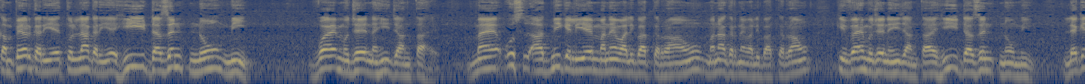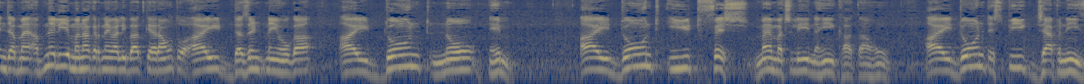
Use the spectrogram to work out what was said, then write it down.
कंपेयर करिए, तुलना करिए। ही डजेंट नो मी वह मुझे नहीं जानता है। मैं उस आदमी के लिए मने वाली बात कर रहा हूँ, मना करने वाली बात कर रहा हूँ। कि वह मुझे नहीं जानता ही डजेंट नो मी लेकिन जब मैं अपने लिए मना करने वाली बात कह रहा हूँ तो आई डजेंट नहीं होगा I don't know him I don't eat fish मैं मछली नहीं खाता हूँ. आई डोंट स्पीक जैपनीज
